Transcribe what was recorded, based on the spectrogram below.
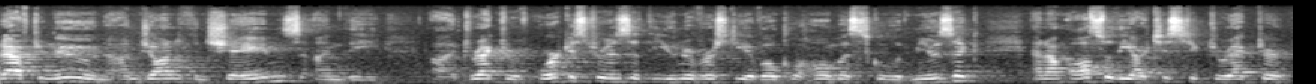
Good afternoon. I'm Jonathan Shames. I'm the uh, Director of Orchestras at the University of Oklahoma School of Music, and I'm also the Artistic Director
